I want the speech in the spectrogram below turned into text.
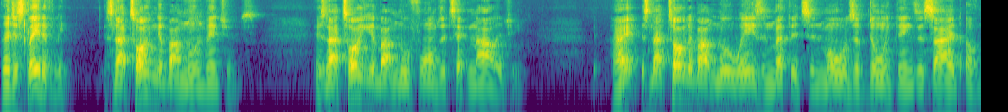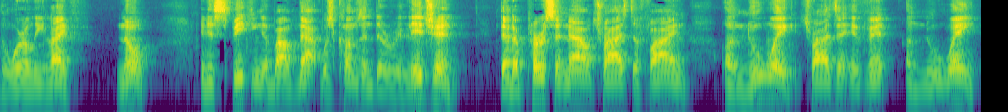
legislatively. It's not talking about new inventions. It's not talking about new forms of technology. Right? It's not talking about new ways and methods and modes of doing things inside of the worldly life. No. It is speaking about that which comes in the religion that a person now tries to find a new way, tries to invent a new way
